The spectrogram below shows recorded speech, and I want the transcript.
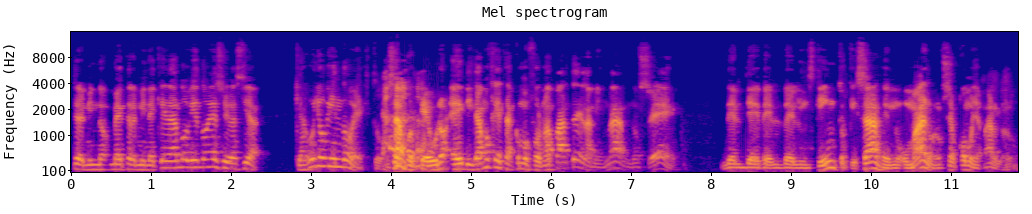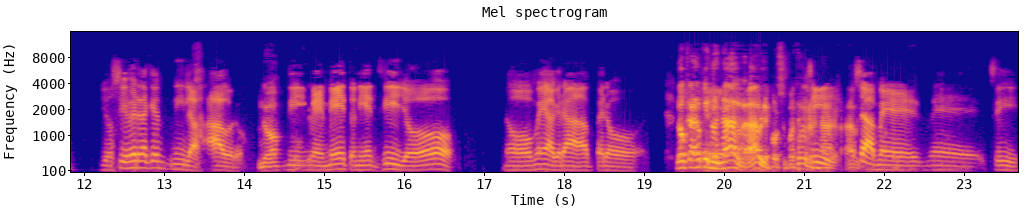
terminó, me terminé quedando viendo eso y yo decía, ¿qué hago yo viendo esto? O sea, porque uno, eh, digamos que está como forma parte de la misma, no sé, del, del, del instinto quizás, del humano, no sé cómo llamarlo. ¿no? Yo sí es verdad que ni las abro. No. Ni me meto, ni sí, yo no me agrada, pero... No, claro que no es nada agradable, por supuesto que no sí, es nada agradable. O sea, me, me, sí,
